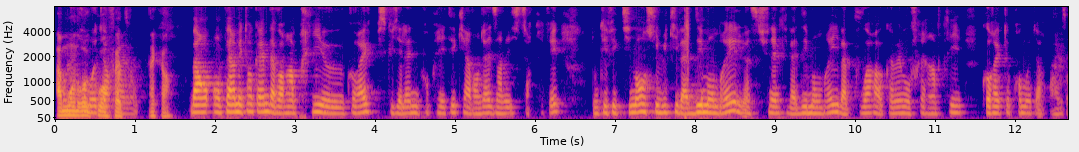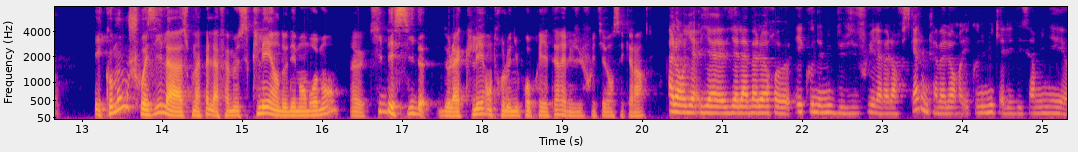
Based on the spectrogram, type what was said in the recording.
À moindre coût, en fait. D'accord. bah, en, en permettant quand même d'avoir un prix correct, puisqu'il y a la nue propriété qui est vendue à des investisseurs privés. Donc effectivement, celui qui va démembrer, l'institutionnel qui va démembrer, il va pouvoir quand même offrir un prix correct au promoteur, par exemple. Et comment on choisit la, ce qu'on appelle la fameuse clé hein, de démembrement? Qui décide de la clé entre le nu propriétaire et l'usufruitier dans ces cas-là? Alors, il y a, y y la valeur euh, économique de l'usufruit et la valeur fiscale. Donc, la valeur économique, elle est déterminée euh,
